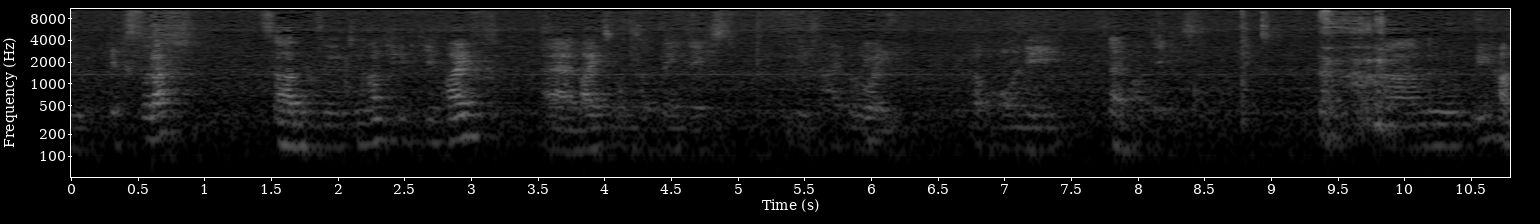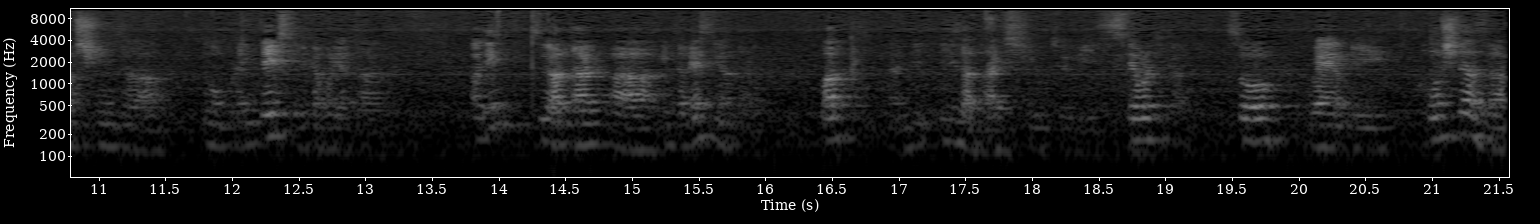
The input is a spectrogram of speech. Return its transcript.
to extract to 255 uh, bytes of the plain text with from only ciphertext. and we have seen the non-plain text recovery attack. Uh, these two attacks are interesting attack, but uh, these attacks seem to be theoretical. So when we consider the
